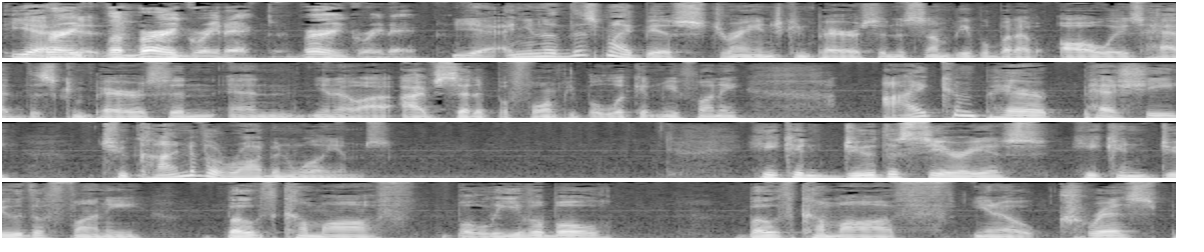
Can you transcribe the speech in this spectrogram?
Yeah, very, a very great actor. Very great actor. Yeah, and you know this might be a strange comparison to some people, but I've always had this comparison, and you know I, I've said it before, and people look at me funny. I compare Pesci to kind of a Robin Williams. He can do the serious, he can do the funny. Both come off believable. Both come off, you know, crisp.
